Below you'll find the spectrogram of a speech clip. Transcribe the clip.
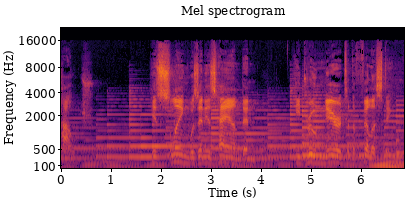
pouch. His sling was in his hand, and he drew near to the Philistine.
